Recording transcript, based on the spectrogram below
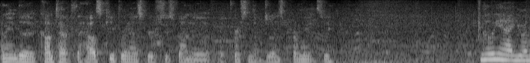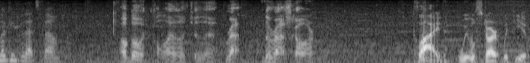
I need to contact the housekeeper and ask her if she's found a, a person that does permanency. Oh yeah, you are looking for that spell. I'll go with Kalila to the rat, the rat scholar. Clyde, we will start with you.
